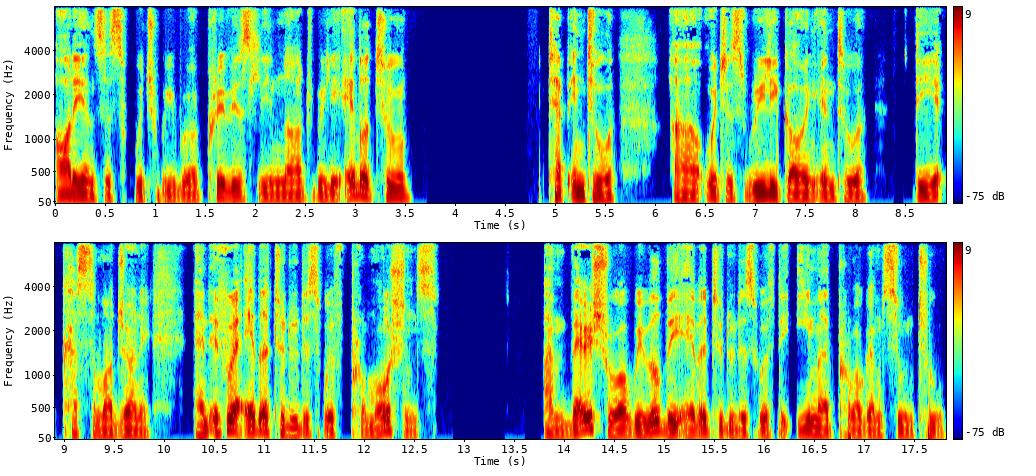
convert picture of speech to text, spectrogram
audiences which we were previously not really able to tap into, uh, which is really going into the customer journey. And if we're able to do this with promotions, I'm very sure we will be able to do this with the email program soon too.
